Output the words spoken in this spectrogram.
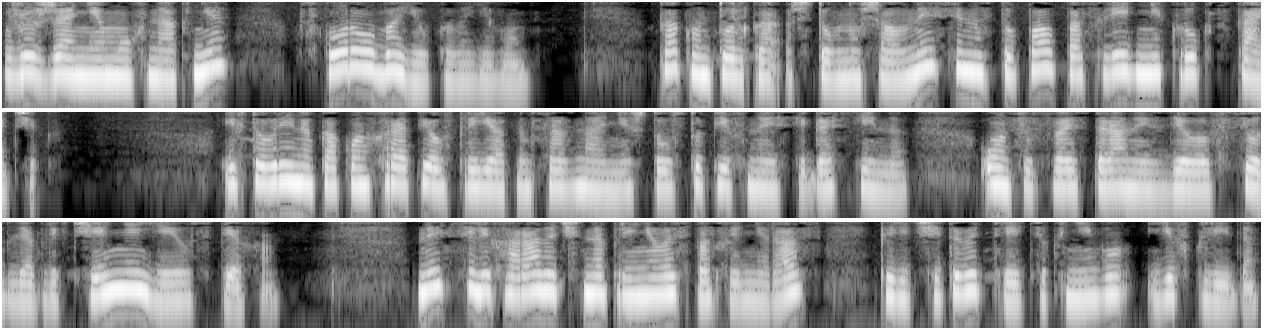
Жужжание мух на окне скоро убаюкало его. Как он только что внушал Несси, наступал последний круг скачек. И в то время как он храпел в приятном сознании, что, уступив Несси гостиную, он со своей стороны сделал все для облегчения ей успеха. Несси лихорадочно принялась последний раз перечитывать третью книгу Евклида.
